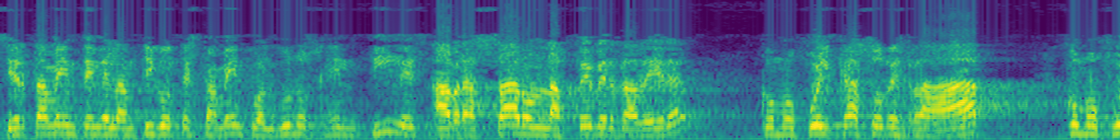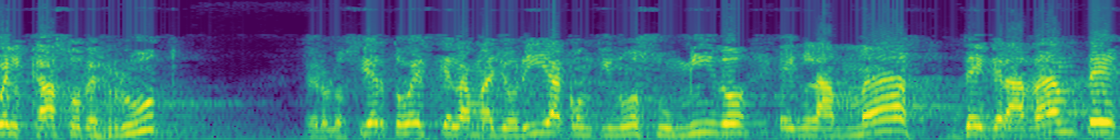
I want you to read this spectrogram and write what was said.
Ciertamente en el Antiguo Testamento algunos gentiles abrazaron la fe verdadera, como fue el caso de Raab, como fue el caso de Ruth, pero lo cierto es que la mayoría continuó sumido en la más degradante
